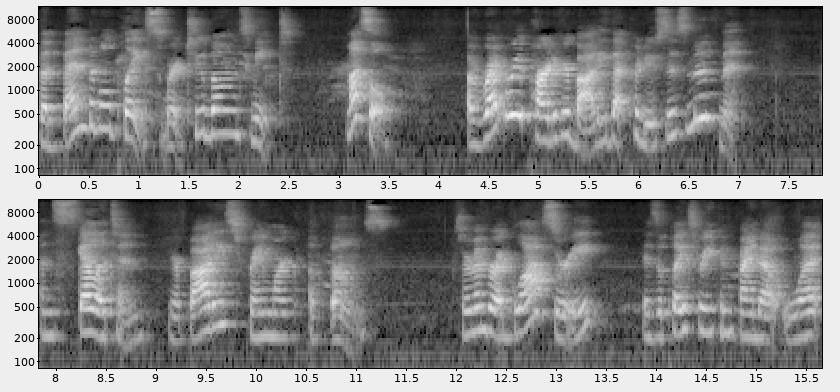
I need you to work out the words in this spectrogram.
the bendable place where two bones meet, muscle, a rubbery part of your body that produces movement, and skeleton, your body's framework of bones. So remember, a glossary is a place where you can find out what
